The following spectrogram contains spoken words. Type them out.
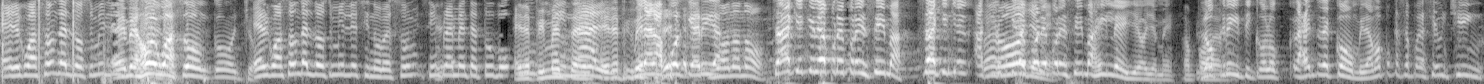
El Guasón del 2019. El mejor guasón, concho. El Guasón del 2019 son- simplemente tuvo El de un Pimentel, final. el de Pimentel. Mira la porquería. No, no, no. ¿Sabes quién quería poner por encima? ¿Sabes quién, quiere- a quién Pero quiere poner por encima a Heath Ledger? Óyeme. No los críticos, los- la gente de cómic, nada más porque se parecía un chin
